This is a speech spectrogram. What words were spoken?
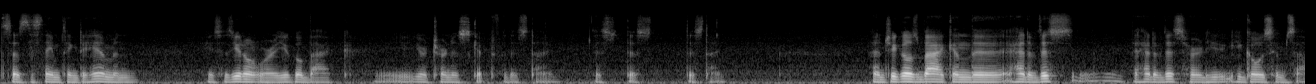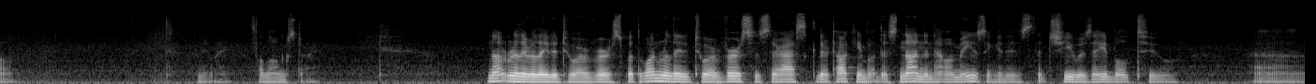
says the same thing to him. And he says, you don't worry, you go back. Your turn is skipped for this time, this, this, this time. And she goes back, and the head of this, the head of this herd, he, he goes himself. Anyway, it's a long story. Not really related to our verse, but the one related to our verse is they're ask, they're talking about this nun and how amazing it is that she was able to uh,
